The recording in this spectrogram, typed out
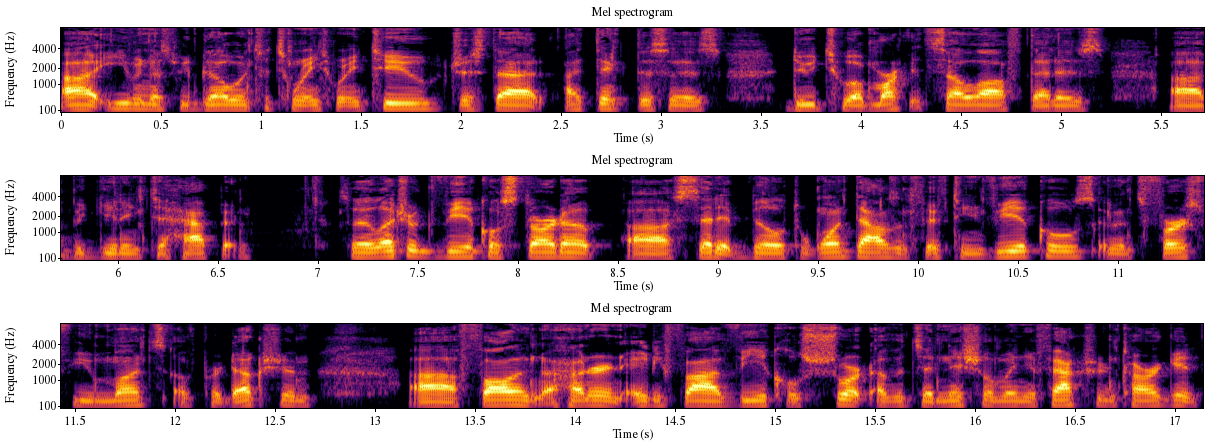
uh, even as we go into 2022. Just that I think this is due to a market sell off that is uh, beginning to happen. So the electric vehicle startup uh, said it built 1,015 vehicles in its first few months of production, uh, falling 185 vehicles short of its initial manufacturing target.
